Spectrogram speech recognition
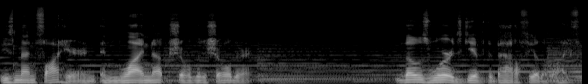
these men fought here and, and lined up shoulder to shoulder. Those words give the battlefield a life.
